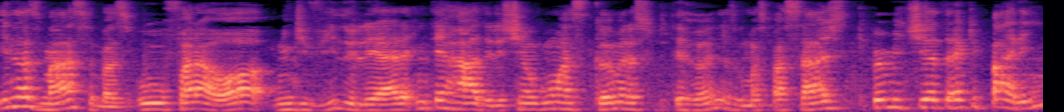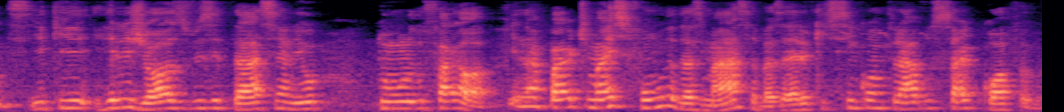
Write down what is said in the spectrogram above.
E nas máximas, o faraó, o indivíduo, ele era enterrado. Eles tinham algumas câmeras subterrâneas, algumas passagens, que permitia até que parentes e que religiosos visitassem ali o túmulo do faraó. E na parte mais funda das mássabas era que se encontrava o sarcófago.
